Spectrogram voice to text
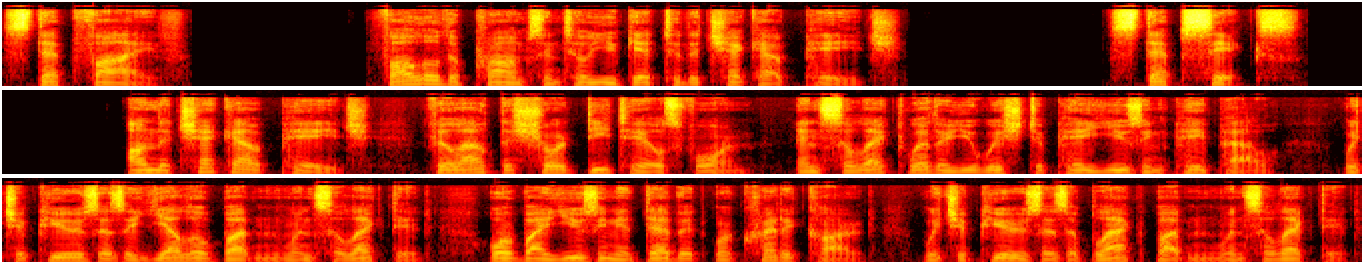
Step 5. Follow the prompts until you get to the checkout page. Step 6. On the checkout page, fill out the short details form, and select whether you wish to pay using PayPal, which appears as a yellow button when selected, or by using a debit or credit card, which appears as a black button when selected.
